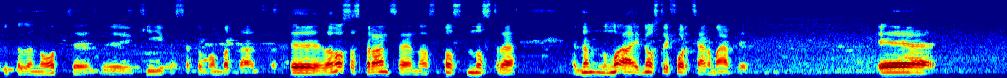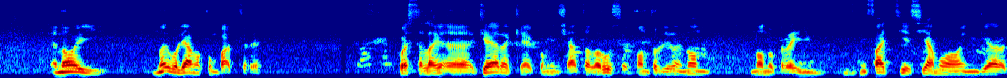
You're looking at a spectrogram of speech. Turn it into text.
tutta, la notte eh, Kiev è stato bombardato. Eh, la nostra speranza è le nostre forze armate. E, noi, noi, vogliamo combattere. Questa è la uh, guerra che è cominciata la Russia contro gli non, non ucraini. Infatti siamo in guerra,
